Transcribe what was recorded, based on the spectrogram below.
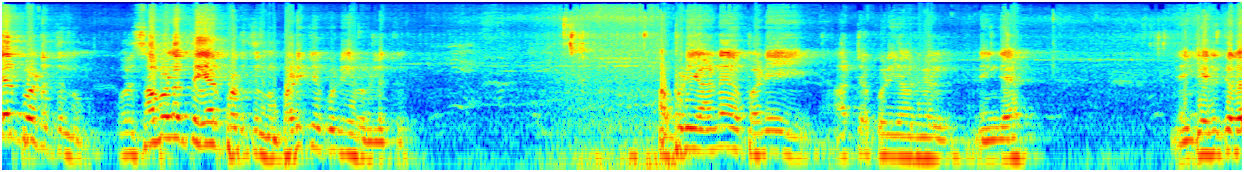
ஏற்படுத்தணும் ஒரு சபலத்தை ஏற்படுத்தணும் படிக்கக்கூடியவர்களுக்கு. அப்படியான பணி ஆற்றக்கூடியவர்கள் நீங்க. இன்னைக்கு இருக்கிற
